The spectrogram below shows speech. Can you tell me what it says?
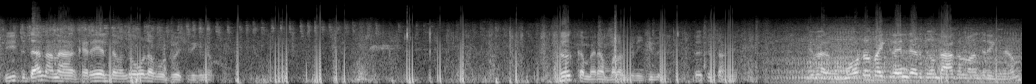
சீட்டு தான் நான் கரையில் வந்து ஓலை போட்டு வச்சிருக்கணும் தேக்க மரம் வளர்ந்து நிற்குது தேக்கு தானே இவர் பாருங்க மோட்டர் பைக் ரெண்டு எடுத்துக்கொண்டு ஆக்கள் வந்திருக்கிறோம்.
